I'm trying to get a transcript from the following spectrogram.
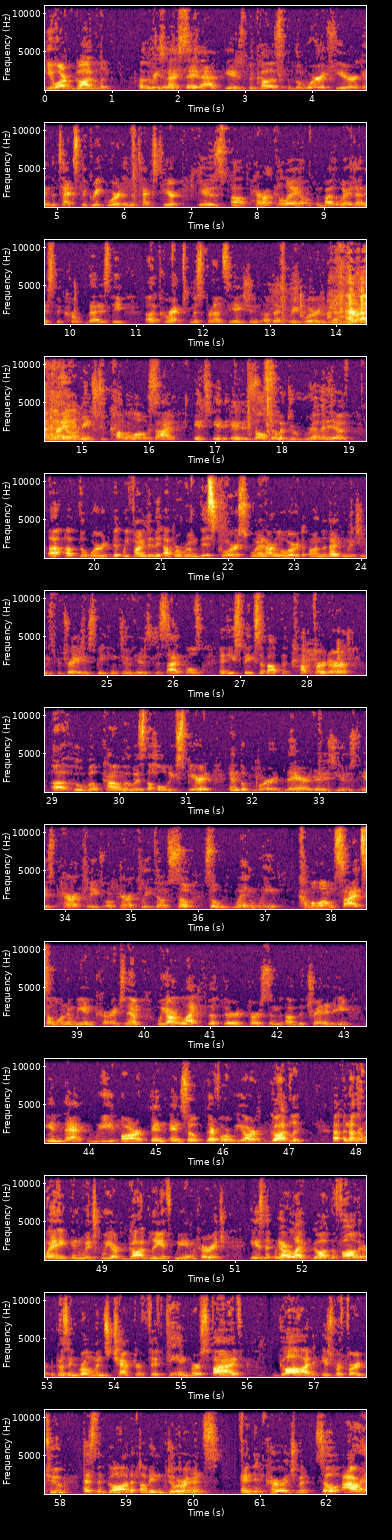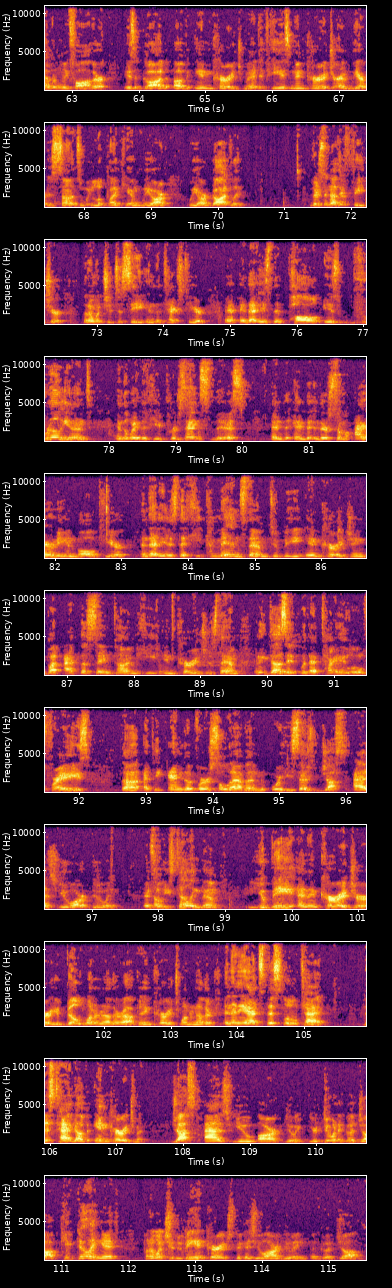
you are godly. Uh, the reason I say that is because the word here in the text, the Greek word in the text here, is uh, parakaleo. And by the way, that is the that is the uh, correct mispronunciation of that Greek word. parakaleo means to come alongside. It's, it, it is also a derivative uh, of the word that we find in the upper room discourse when our Lord, on the night in which he was betrayed, is speaking to his disciples, and he speaks about the Comforter uh, who will come, who is the Holy Spirit. And the word there that is used is paraclete or parakletos. So, so when we come alongside someone and we encourage them, we are like the third person of the Trinity in that we are, and, and so therefore we are godly. Uh, another way in which we are godly if we encourage is that we are like God the Father, because in Romans chapter 15, verse 5, God is referred to as the God of endurance and encouragement. So our Heavenly Father is a God of encouragement. If He is an encourager and we are His sons and we look like Him, we are, we are godly. There's another feature that I want you to see in the text here, and that is that Paul is brilliant in the way that he presents this and, and, and there's some irony involved here, and that is that he commands them to be encouraging, but at the same time, he encourages them. And he does it with that tiny little phrase uh, at the end of verse 11, where he says, just as you are doing. And so he's telling them, you be an encourager, you build one another up and encourage one another. And then he adds this little tag, this tag of encouragement just as you are doing. You're doing a good job. Keep doing it, but I want you to be encouraged because you are doing a good job.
